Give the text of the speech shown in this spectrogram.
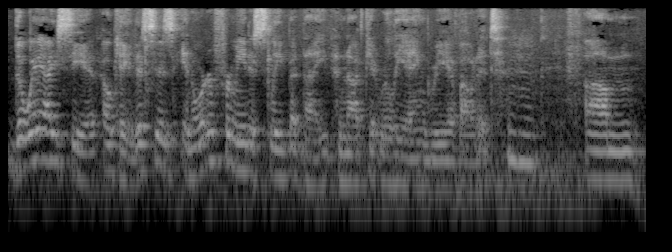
the way I see it, okay, this is in order for me to sleep at night and not get really angry about it. Um,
